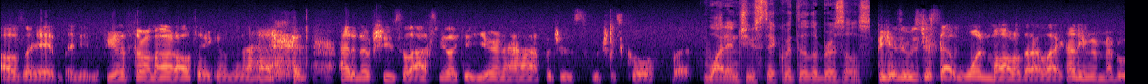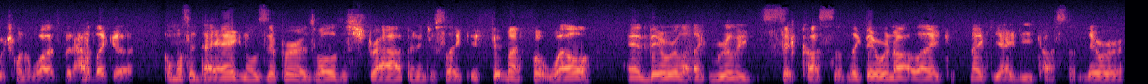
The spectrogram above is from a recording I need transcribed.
I was like, hey, I mean, if you're gonna throw them out, I'll take them. And I had had enough shoes to last me like a year and a half, which was which was cool. But why didn't you stick with the Labrizzles? Because it was just that one model that I liked. I don't even remember which one it was, but it had like a almost a diagonal zipper as well as a strap, and it just like it fit my foot well. And they were like really sick custom. Like they were not like Nike ID custom. They were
